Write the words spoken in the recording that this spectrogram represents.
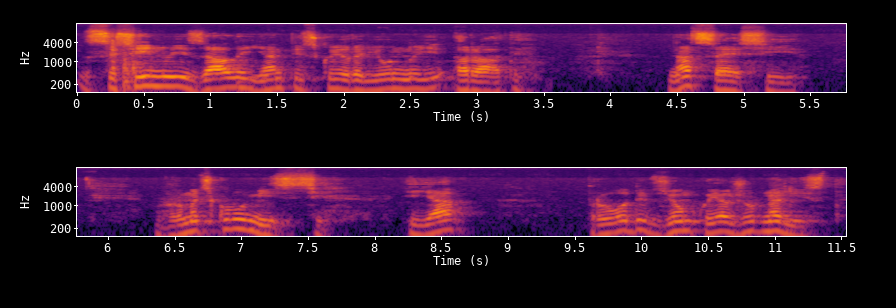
з сесійної зали Ямпільської районної ради на сесії в громадському місці. І я проводив зйомку як журналіст.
